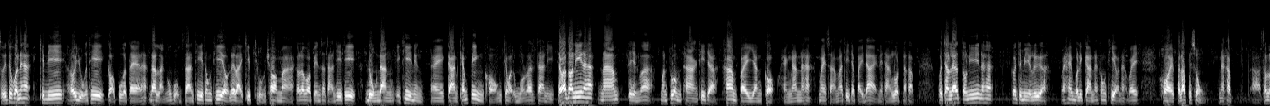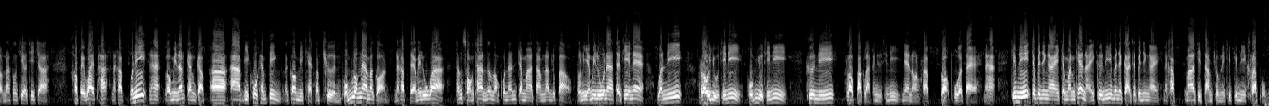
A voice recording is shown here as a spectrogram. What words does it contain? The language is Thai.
สวัสดีทุกคนนะฮะ คลิปนี้เราอยู่กันที่เกาะปูกระแตนะฮะ ด้านหลังของผมสถานที่ท่องเที่ยวหลายๆคลิปที่ผมชอบมา ก็แล้วก็เป็นสถานที่ที่โด่งดังอีกที่หนึ่งในการแคมปิ้งของจังหวัดอุบลราชธานี แต่ว่าตอนนี้นะฮะน้ำจะเห็นว่ามันท่วมทางที่จะข้ามไปยังเกาะแห่งนั้นนะฮะ ไม่สามารถที่จะไปได้ในทางรถนะครับ เพราะฉะนั้นแล้วตรงนี้นะฮะก็จะมีเรือไว้ให้บริการนักท่องเที่ยวนะฮะไว้คอยไปรับไปส่งนะครับอ่าสำหรับนักท่องเที่ยวที่จะ เข้าไปไหว้พระนะครับ วันนี้นะฮะเรามีนัดกันกับอาร์มอีโคแคมปิ้งแล้วก็มีแขกรับเชิญ ผมล่วงหน้ามาก่อนนะครับ แต่ไม่รู้ว่าทั้งสองท่านทั้งสองคนนั้นจะมาตามนัดหรือเปล่า ตรงนี้ยังไม่รู้นะ แต่ที่แน่ วันนี้เราอยู่ที่นี่ ผมอยู่ที่นี่ คืนนี้เราปักหลักกันอยู่ที่นี่แน่นอนครับ เกาะภูกระแตนะฮะ คลิปนี้จะเป็นยังไง จะมันแค่ไหน คืนนี้บรรยากาศจะเป็นยังไงนะครับ มาติดตามชมในคลิปคลิปนี้ครับผม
